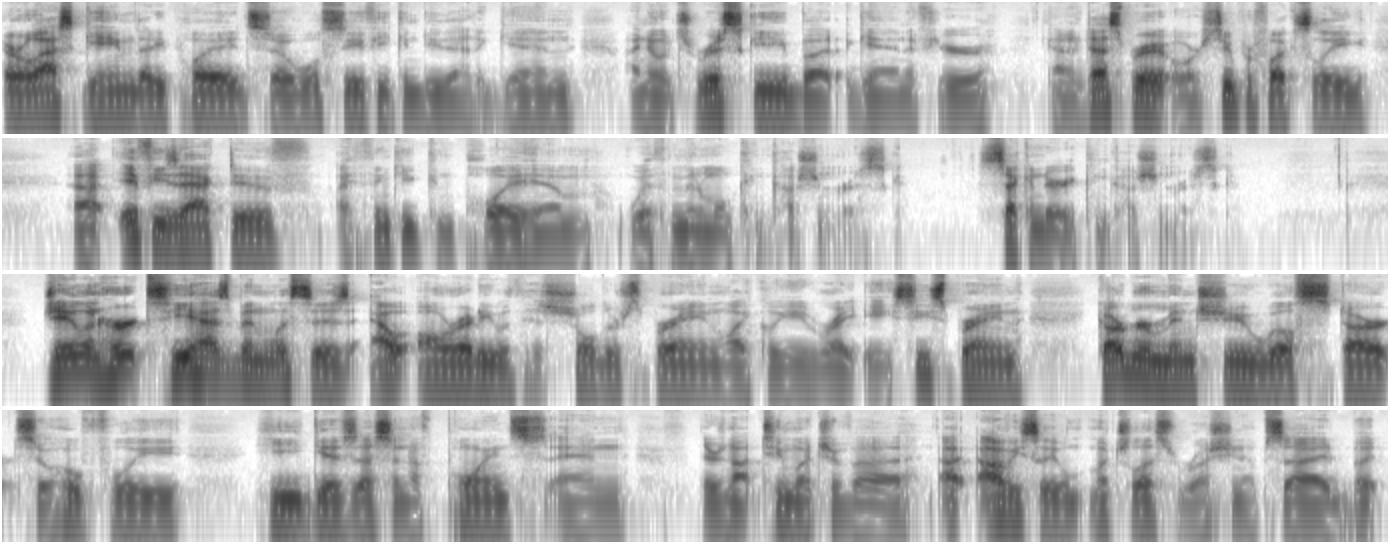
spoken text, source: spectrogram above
or last game that he played. So we'll see if he can do that again. I know it's risky, but again, if you're kind of desperate or super flex league, uh, if he's active, I think you can play him with minimal concussion risk, secondary concussion risk. Jalen Hurts, he has been listed as out already with his shoulder sprain, likely right AC sprain. Gardner Minshew will start, so hopefully he gives us enough points and there's not too much of a, obviously, much less rushing upside, but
